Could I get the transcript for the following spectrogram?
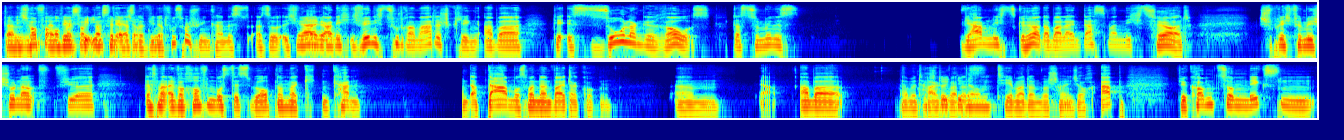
dann. Ich hoffe dann auch einfach, dass der erstmal wieder Fußball spielen kann. Ist, also ich will ja, gar genau. nicht, ich will nicht zu dramatisch klingen, aber der ist so lange raus, dass zumindest wir haben nichts gehört, aber allein, dass man nichts hört, spricht für mich schon dafür, dass man einfach hoffen muss, dass es überhaupt noch mal kicken kann. Und ab da muss man dann weiter gucken. Ähm, ja, aber damit haken wir das Daumen. Thema dann wahrscheinlich auch ab. Wir kommen zum nächsten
